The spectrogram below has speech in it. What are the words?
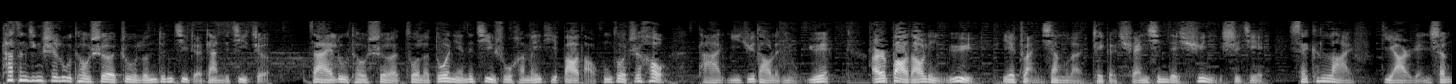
他曾经是路透社驻伦敦记者站的记者，在路透社做了多年的技术和媒体报道工作之后，他移居到了纽约，而报道领域也转向了这个全新的虚拟世界 Second Life 第二人生。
